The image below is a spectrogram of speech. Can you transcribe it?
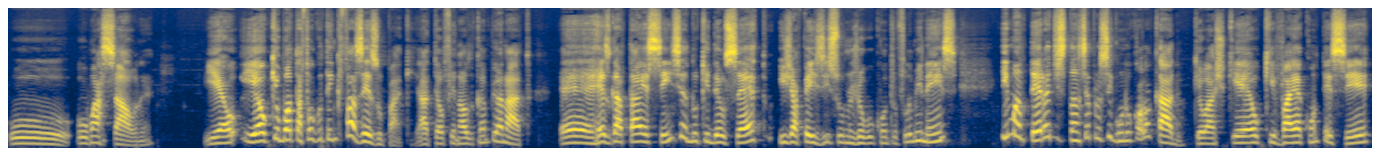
o, o Massal, né? E é, e é o que o Botafogo tem que fazer, Zupac, até o final do campeonato. É resgatar a essência do que deu certo, e já fez isso no jogo contra o Fluminense, e manter a distância para o segundo colocado, que eu acho que é o que vai acontecer.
